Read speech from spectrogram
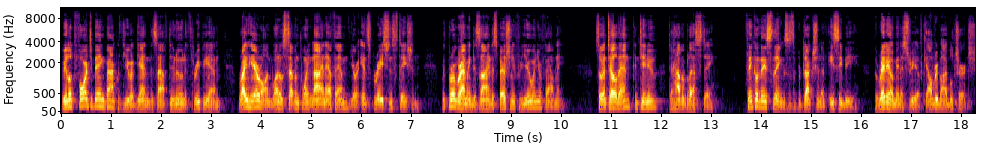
We look forward to being back with you again this afternoon at 3 p.m. right here on 107.9 FM, your inspiration station, with programming designed especially for you and your family. So until then, continue to have a blessed day. Think on These Things is a production of ECB the radio ministry of Calvary Bible Church.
